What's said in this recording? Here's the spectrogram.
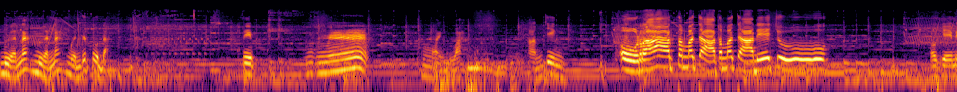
เหมือนนะ เหมือนนะ เหมือนจะตุดอะสิบทำไมวะ ถามจริง โอราธรรมจ่าธรรมจ่าเดจู โอเคแม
